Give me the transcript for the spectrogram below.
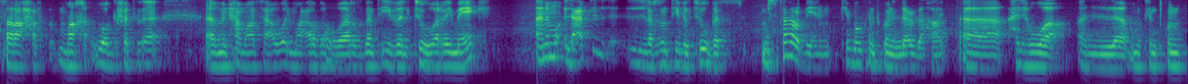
صراحة ما وقفت آه، من حماسها أول ما عرضوا Resident Evil 2 ال remake. أنا م... لعبت Resident Evil 2 بس مستغرب يعني كيف ممكن تكون اللعبة هاي. آه هل هو ممكن تكون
